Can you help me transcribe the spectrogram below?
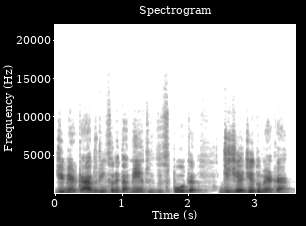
de mercado, de enfrentamento, de disputa, de dia a dia do mercado.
